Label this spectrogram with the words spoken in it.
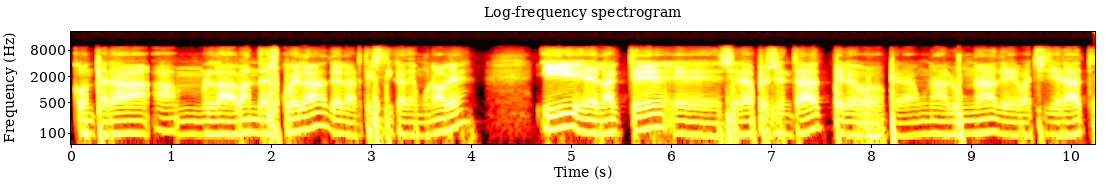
comptarà amb la banda escuela de l'Artística de Monove i eh, l'acte eh, serà presentat per, per a una alumna de batxillerat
